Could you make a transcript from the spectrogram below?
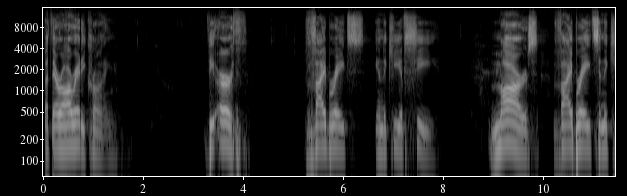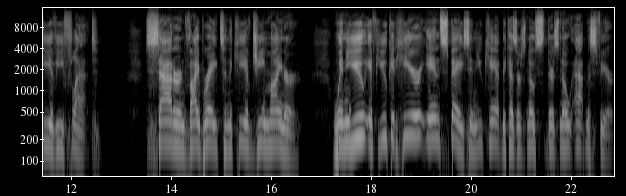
but they're already crying. The earth vibrates in the key of C. Mars vibrates in the key of E flat. Saturn vibrates in the key of G minor. When you, if you could hear in space, and you can't because there's no, there's no atmosphere,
